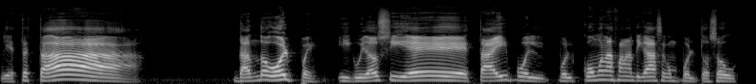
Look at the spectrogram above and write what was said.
y este está dando golpes y cuidado si está ahí por, por cómo la fanaticada se comportó. So,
